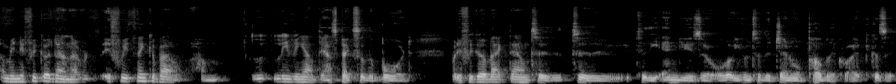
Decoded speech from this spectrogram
I mean, if we go down that, if we think about um, leaving out the aspects of the board, but if we go back down to, to, to the end user or even to the general public, right, because it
